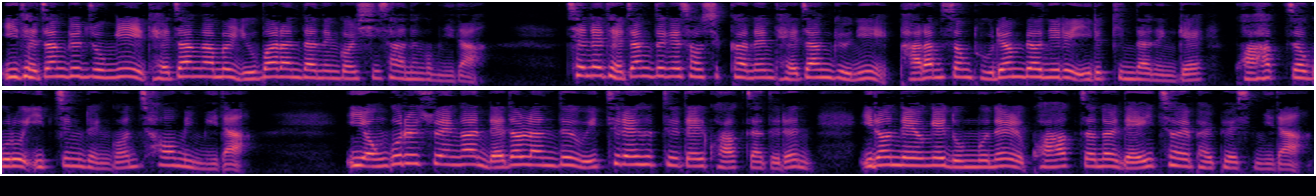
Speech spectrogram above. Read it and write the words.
이 대장균 종이 대장암을 유발한다는 걸 시사하는 겁니다. 체내 대장 등에 서식하는 대장균이 바람성 돌연 변이를 일으킨다는 게 과학적으로 입증된 건 처음입니다. 이 연구를 수행한 네덜란드 위트레흐트대 과학자들은 이런 내용의 논문을 과학저널 네이처에 발표했습니다.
